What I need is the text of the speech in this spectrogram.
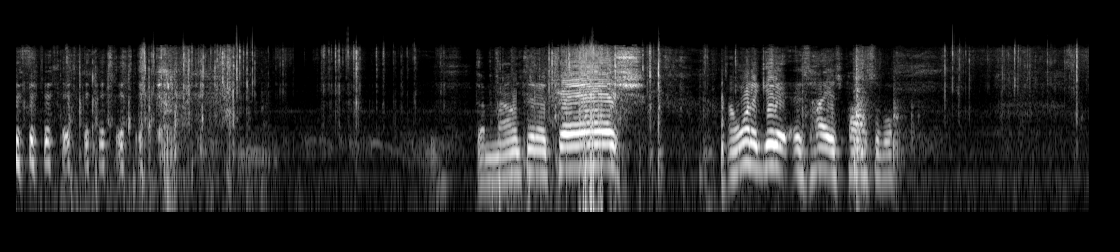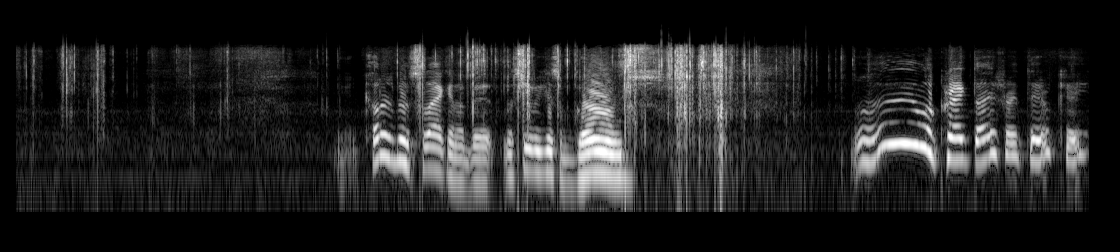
the mountain of trash. I want to get it as high as possible. Color's been slacking a bit. Let's see if we get some golds. Well, a little cracked ice right there. Okay.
